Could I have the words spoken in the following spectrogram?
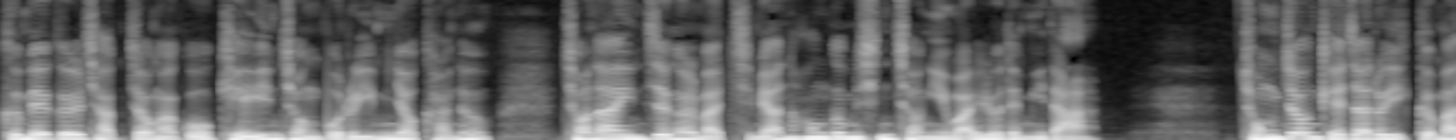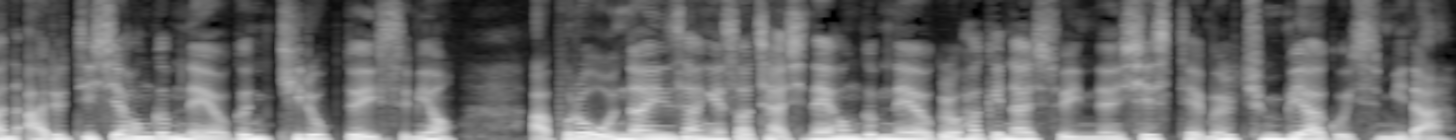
금액을 작정하고 개인 정보를 입력한 후 전화 인증을 마치면 헌금 신청이 완료됩니다. 종전 계좌로 입금한 RUTC 헌금 내역은 기록돼 있으며 앞으로 온라인상에서 자신의 헌금 내역을 확인할 수 있는 시스템을 준비하고 있습니다.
